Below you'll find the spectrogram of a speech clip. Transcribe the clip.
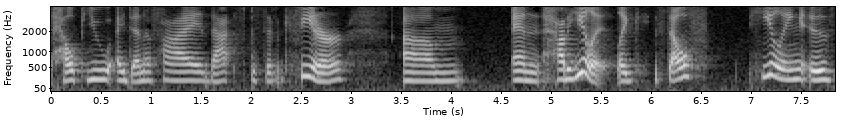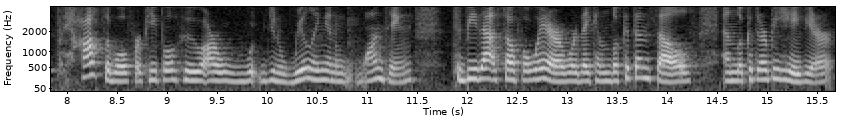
help you identify that specific fear um, and how to heal it. Like self healing is possible for people who are you know willing and wanting to be that self-aware where they can look at themselves and look at their behavior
